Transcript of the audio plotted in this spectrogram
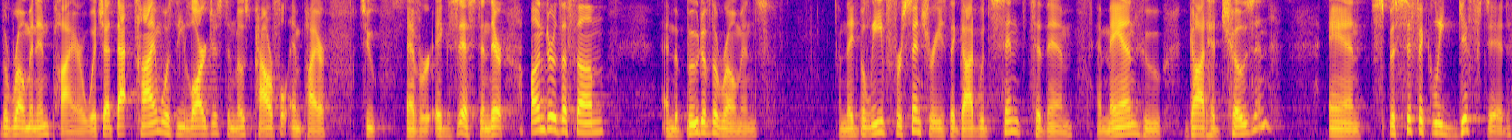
the Roman Empire, which at that time was the largest and most powerful empire to ever exist. And they're under the thumb and the boot of the Romans. And they'd believed for centuries that God would send to them a man who God had chosen and specifically gifted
